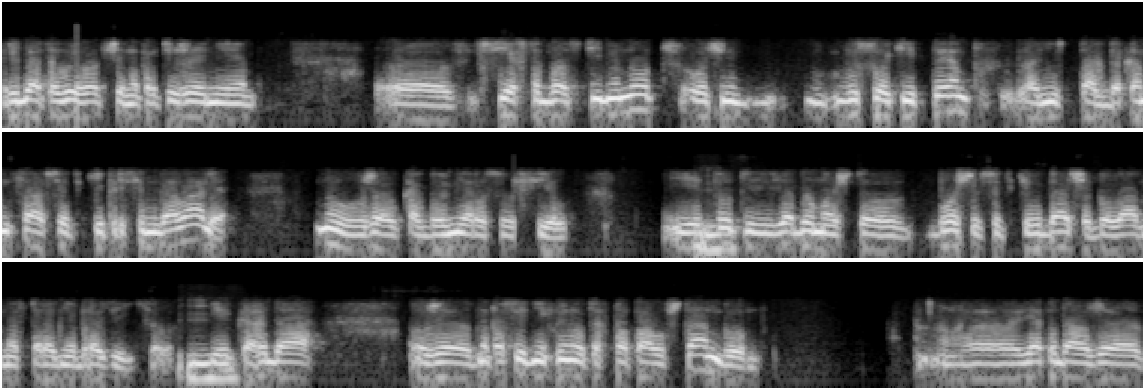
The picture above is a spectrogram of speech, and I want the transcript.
ребята вы вообще на протяжении э, всех 120 минут очень высокий темп, они так до конца все-таки прессинговали, ну, уже как бы в меру своих сил. И mm-hmm. тут я думаю, что больше все-таки удача была на стороне бразильцев. Mm-hmm. И когда уже на последних минутах попал в штангу, я туда уже,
